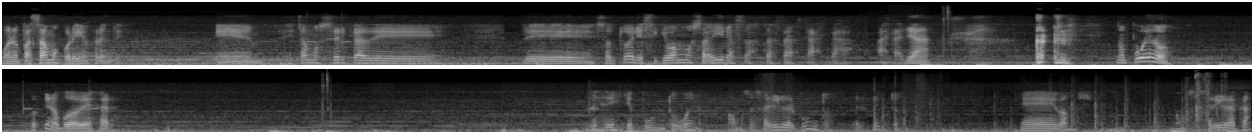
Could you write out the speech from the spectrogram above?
Bueno, pasamos por ahí enfrente. Eh, estamos cerca de de santuario, así que vamos a ir hasta hasta hasta, hasta, hasta allá. no puedo. ¿Por qué no puedo viajar? Desde este punto, bueno, vamos a salir del punto, perfecto. Eh, vamos, vamos a salir de acá.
